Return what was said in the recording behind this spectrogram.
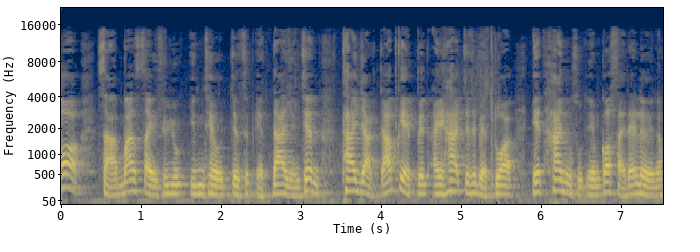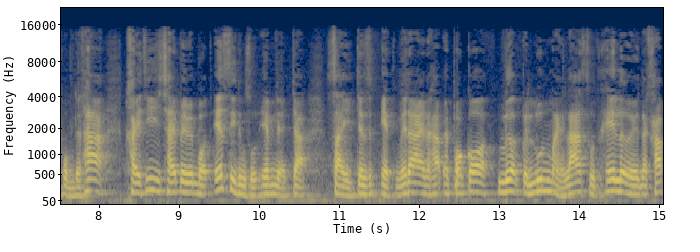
ก็สามารถใส่ CPU Intel Gen 11 ได้อย่างเช่น ถ้าอยากจะอัปเกรดเป็น i5 Gen 11 ตัว S 510M ก็ใส่ได้เลยนะผมแต่ถ้าใครที่ใช้เป็นเมนบอร์ด S 410M เนี่ยจะใส่ Gen 11 ไม่ได้นะครับ Apple ก็เลือกเป็นรุ่นใหม่ล่าสุดให้เลยนะครับ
